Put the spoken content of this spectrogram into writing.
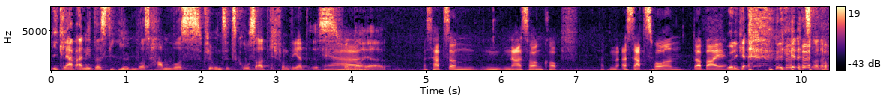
Ich glaube auch nicht, dass die irgendwas haben, was für uns jetzt großartig von Wert ist. Ja. Von daher Was hat so ein Nashornkopf? Hat ein Ersatzhorn dabei? würde hätte jetzt auch auf,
